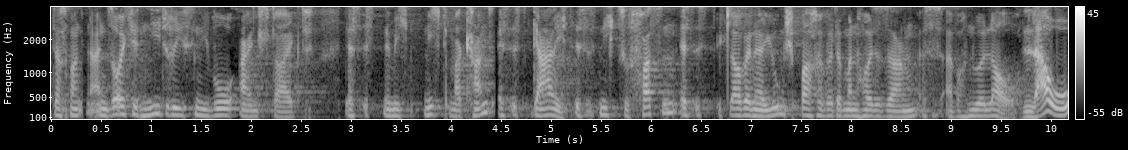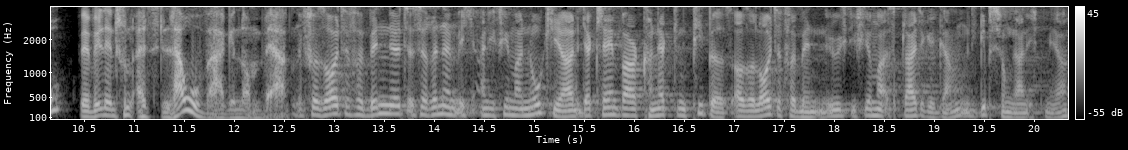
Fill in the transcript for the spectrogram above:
dass man in ein solches niedriges Niveau einsteigt. Das ist nämlich nicht markant, es ist gar nichts, es ist nicht zu fassen, es ist, ich glaube, in der Jugendsprache würde man heute sagen, es ist einfach nur lau. Lau? Wer will denn schon als lau wahrgenommen werden? Für Leute verbindet, es erinnert mich an die Firma Nokia. Der Claim war Connecting Peoples, also Leute verbinden. Übrigens, die Firma ist pleite gegangen, die gibt's schon gar nicht mehr.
